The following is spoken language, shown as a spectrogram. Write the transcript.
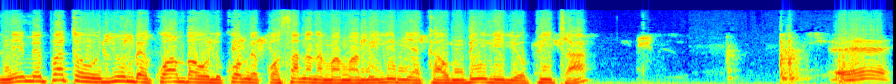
nimepata ujumbe kwamba ulikuwa umekosana na mama Mili miaka mbili iliyopita Eh.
